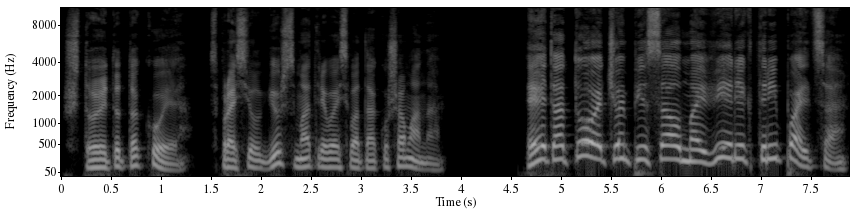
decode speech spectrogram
«Что это такое?» — спросил Гюш, сматриваясь в атаку шамана. «Это то, о чем писал Майверик Три Пальца.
